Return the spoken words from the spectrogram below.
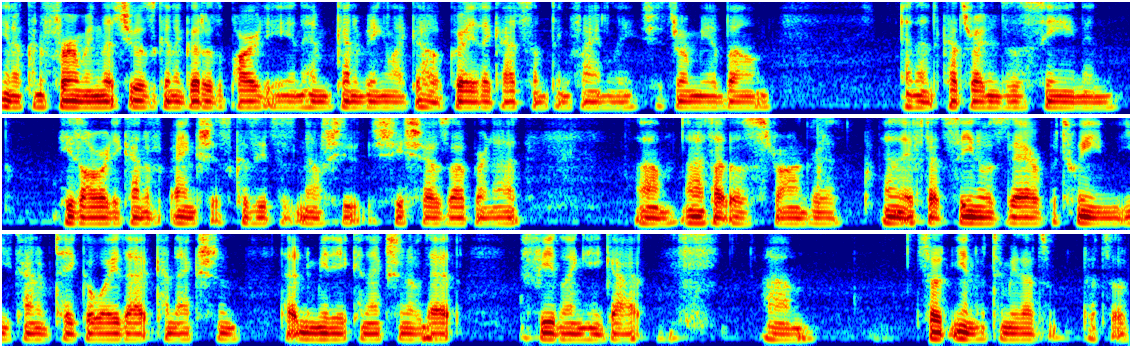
you know, confirming that she was going to go to the party, and him kind of being like, "Oh, great, I got something finally." She's thrown me a bone, and then it cuts right into the scene, and he's already kind of anxious because he doesn't know if she she shows up or not. Um, and I thought that was stronger. And if that scene was there between, you kind of take away that connection, that immediate connection of that feeling he got. Um, so you know, to me, that's that's a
